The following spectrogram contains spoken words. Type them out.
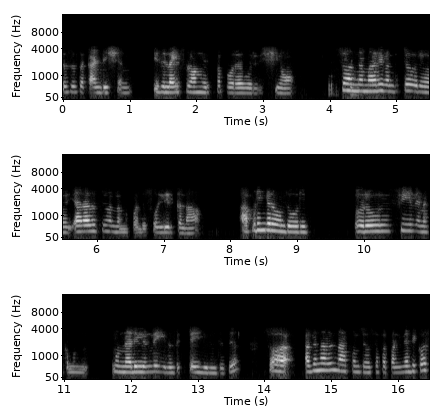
this is a condition இது லைஃப் லாங் இருக்க போற ஒரு விஷயம். ஸோ அந்த மாதிரி வந்துட்டு ஒரு யாராவது நமக்கு வந்து சொல்லியிருக்கலாம் அப்படிங்கிற வந்து ஒரு ஒரு ஒரு ஃபீல் எனக்கு முன் முன்னாடில இருந்து இருந்துகிட்டே இருந்தது. ஸோ அதனால நான் கொஞ்சம் சஃபர் பண்ணேன் பிகாஸ்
